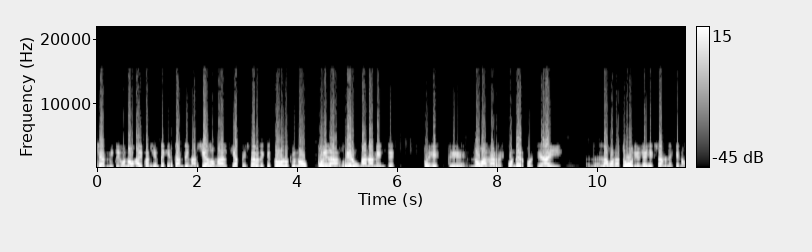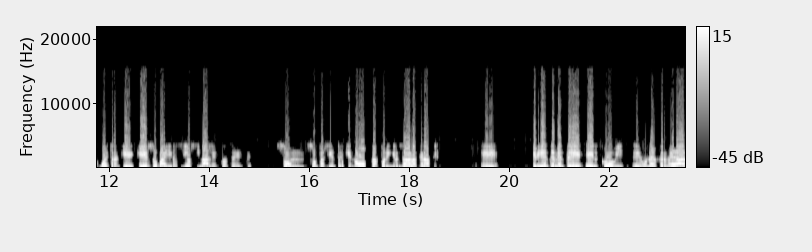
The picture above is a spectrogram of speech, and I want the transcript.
se, admiten o no. Hay pacientes que están demasiado mal, que a pesar de que todo lo que uno pueda hacer humanamente, pues este, no van a responder porque hay laboratorios y hay exámenes que nos muestran que, eso va a ir sí o sí mal. Entonces, este, son, son pacientes que no optan por ingresar a la terapia. Eh, evidentemente, el COVID es una enfermedad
